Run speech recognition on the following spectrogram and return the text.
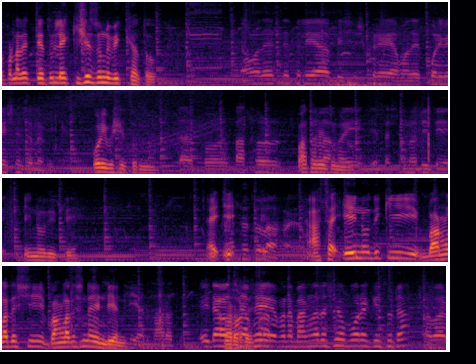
আপনাদের তেঁতুলে কিসের জন্য বিখ্যাত? আমাদের তেঁতুলিয়া বিশেষ করে আমাদের পরিবেশের জন্য বিখ্যাত। পরিবেশের জন্য। তারপর পাথর পাথরের জন্য। নদীতে। এই নদীতে। আচ্ছা এই নদী কি বাংলাদেশি বাংলাদেশ না ইন্ডিয়ান? এটা মানে বাংলাদেশেও পড়ে কিছুটা আবার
